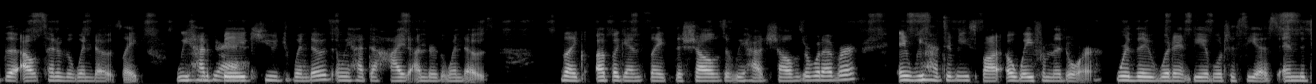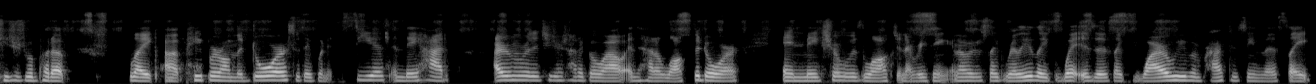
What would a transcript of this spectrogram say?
the outside of the windows. Like we had yeah. big, huge windows, and we had to hide under the windows, like up against like the shelves if we had shelves or whatever. And we had to be spot away from the door where they wouldn't be able to see us. And the teachers would put up like uh, paper on the door so they wouldn't see us, and they had I remember the teachers had to go out and had to lock the door and make sure it was locked and everything. And I was just like, really? Like, what is this? Like, why are we even practicing this? Like,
